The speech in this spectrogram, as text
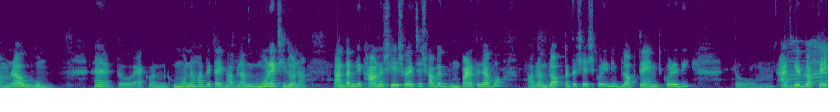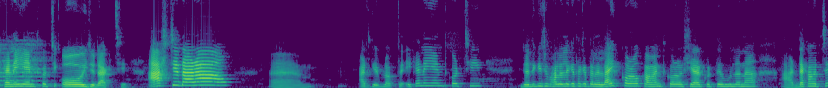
আমরাও ঘুম। হ্যাঁ তো এখন ঘুমোনো হবে তাই ভাবলাম মনে ছিল না। টানটানকে খাওয়ানো শেষ হয়েছে সবে ঘুম পাড়াতে যাব। ভাবলাম ব্লগটা তো শেষ করিনি ব্লগটা এন্ড করে দিই। তো আজকের ব্লগটা এখানেই এন্ড করছি। ওই যে ডাকছে আসছে দাঁড়াও! আজকের ব্লগটা এখানেই এন্ড করছি। যদি কিছু ভালো লেগে থাকে তাহলে লাইক করো কমেন্ট করো শেয়ার করতে ভুলো না। আর দেখা হচ্ছে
